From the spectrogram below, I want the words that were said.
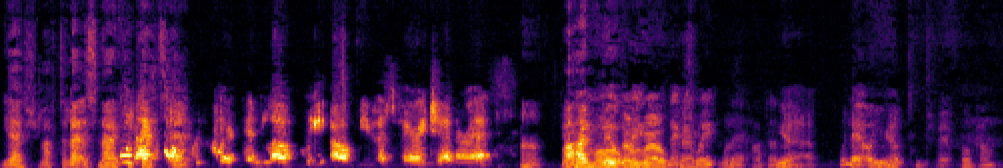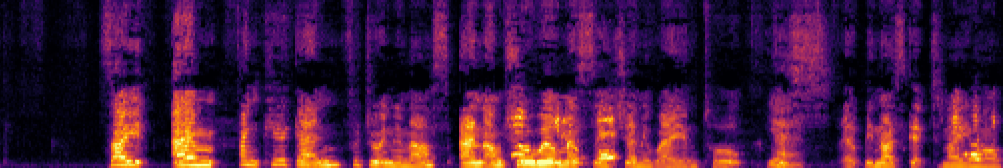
Yes, you'll have to let us know if Oh, you get that's it. awfully quick and lovely of you. That's very generous. Uh, You're I hope more it'll than be welcome. next week, will it? I don't know. Will it? Oh, you Yeah. looked into it. Well done. So, um, thank you again for joining us, and I'm sure we'll you. message anyway and talk. Yes. It'd be nice to get to know you Lovely more.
